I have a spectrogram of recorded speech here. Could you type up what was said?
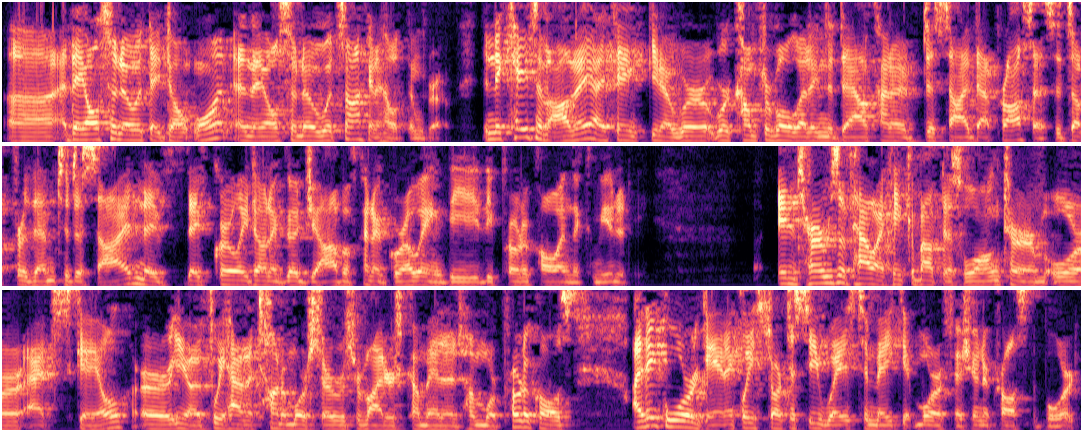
Uh, they also know what they don't want, and they also know what's not going to help them grow. In the case of Aave, I think you know we're we're comfortable letting the DAO kind of decide that process. It's up for them to decide, and they've they've clearly done a good job of kind of growing the the protocol and the community in terms of how I think about this long term or at scale, or you know, if we have a ton of more service providers come in and a ton more protocols, I think we'll organically start to see ways to make it more efficient across the board.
